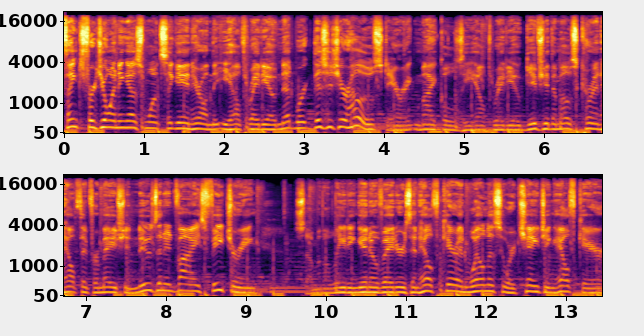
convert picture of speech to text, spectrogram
Thanks for joining us once again here on the eHealth Radio Network. This is your host, Eric Michaels. eHealth Radio gives you the most current health information, news, and advice featuring some of the leading innovators in healthcare and wellness who are changing healthcare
